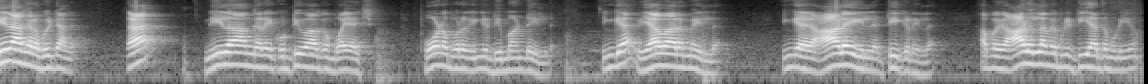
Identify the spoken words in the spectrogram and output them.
நீலாங்கரை போயிட்டாங்க. ஆ? நீலாங்கரை கொட்டிவாக்கம் போயாச்சு. போன பிறகு இங்கே டிமாண்டே இல்லை. இங்கே வியாபாரமே இல்லை. இங்கே ஆளே இல்லை டீ கடையில். அப்போ ஆள் இல்லாமல் எப்படி டீ ஆற்ற முடியும்?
